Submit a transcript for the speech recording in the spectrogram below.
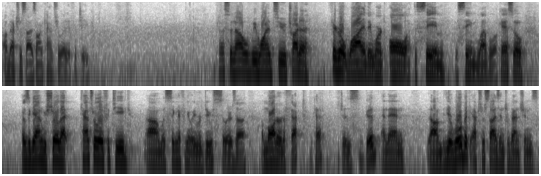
of exercise on cancer-related fatigue. Okay, so now we wanted to try to figure out why they weren't all at the same, the same level. Okay, so as again, we show that cancer-related fatigue um, was significantly reduced, so there's a, a, moderate effect, okay, which is good. And then um, the aerobic exercise interventions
